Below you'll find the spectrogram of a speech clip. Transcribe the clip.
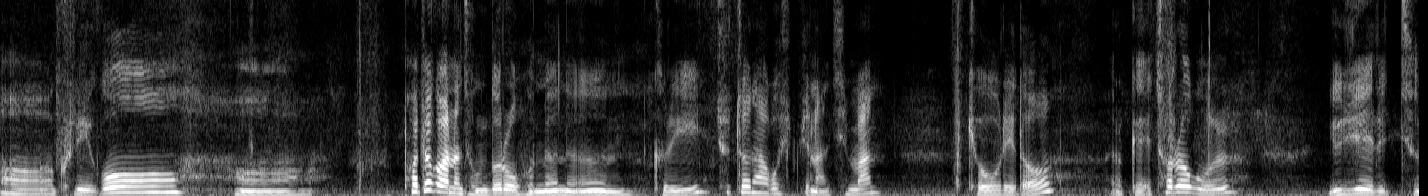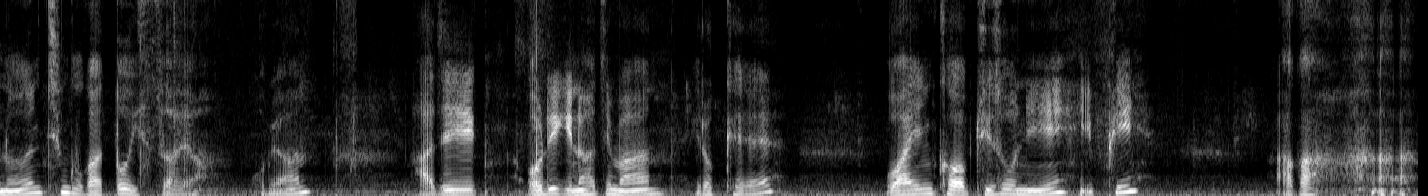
어 그리고 어, 퍼져가는 정도로 보면은 그리 추천하고 싶진 않지만 겨울에도 이렇게 초록을 유지해 주는 친구가 또 있어요. 보면 아직 어리기는 하지만 이렇게 와인컵 뒤손이 잎이 아가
